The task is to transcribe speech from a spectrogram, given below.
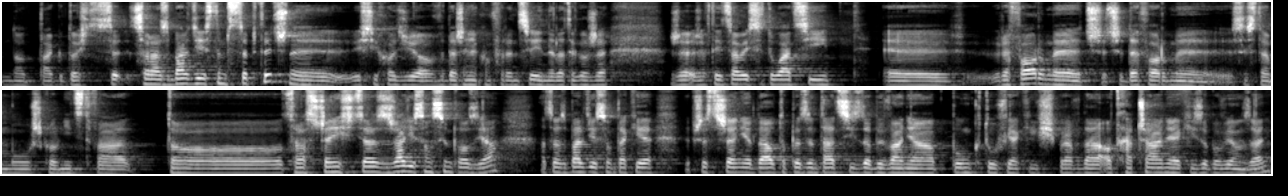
no tak dość, coraz bardziej jestem sceptyczny, jeśli chodzi o wydarzenia konferencyjne, dlatego że, że, że w tej całej sytuacji y, reformy czy, czy deformy systemu szkolnictwa to coraz częściej, coraz rzadziej są sympozja, a coraz bardziej są takie przestrzenie do autoprezentacji, zdobywania punktów, jakichś, prawda, odhaczania jakichś zobowiązań.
